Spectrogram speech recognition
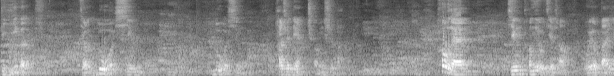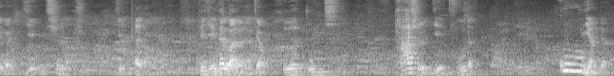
第一个老师叫骆兴，骆兴，他是练城市版。后来经朋友介绍，我又拜这个尹氏老师，尹太老。这尹太老呢叫何中奇，他是尹福的。姑娘的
